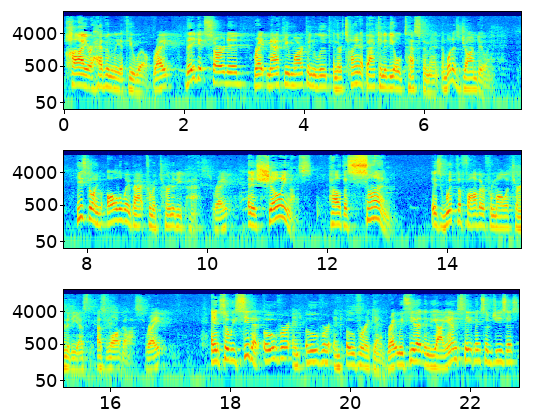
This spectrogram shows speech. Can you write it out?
high or heavenly, if you will, right? They get started, right, Matthew, Mark, and Luke, and they're tying it back into the Old Testament. And what is John doing? He's going all the way back from eternity past, right? And is showing us how the Son is with the Father from all eternity as, as Logos, right? And so we see that over and over and over again, right? And we see that in the I am statements of Jesus.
